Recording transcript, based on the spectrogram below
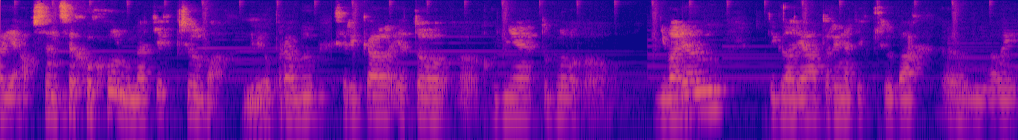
je absence chocholů na těch přilbách, kdy hmm. opravdu, jak si říkal, je to hodně, to bylo divadelní, ty gladiátory na těch přilbách mývali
